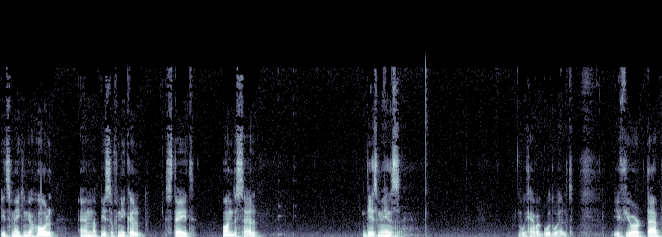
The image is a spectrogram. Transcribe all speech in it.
it's making a hole and a piece of nickel stayed on the cell. This means we have a good weld. If your tab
